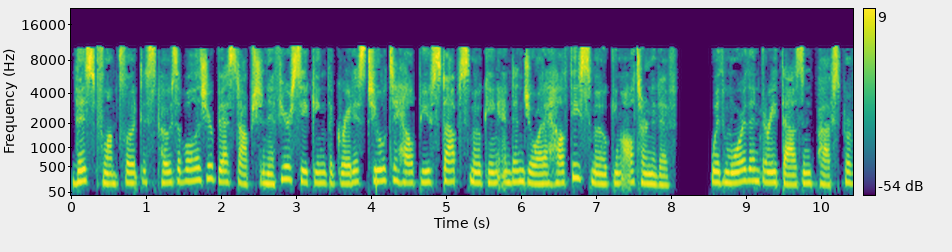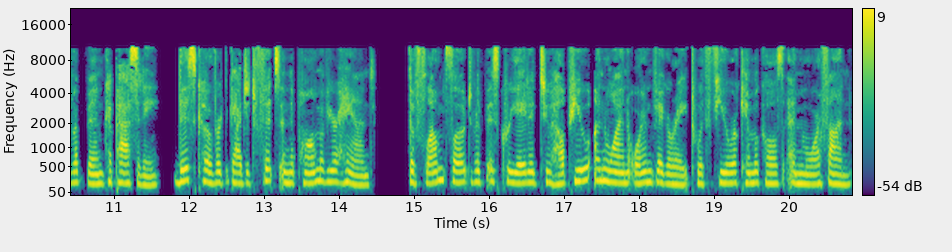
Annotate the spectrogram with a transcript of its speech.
This FlumFloat disposable is your best option if you're seeking the greatest tool to help you stop smoking and enjoy a healthy smoking alternative. With more than 3000 puffs per bin capacity, this covert gadget fits in the palm of your hand. The FlumFloat Vape is created to help you unwind or invigorate with fewer chemicals and more fun.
